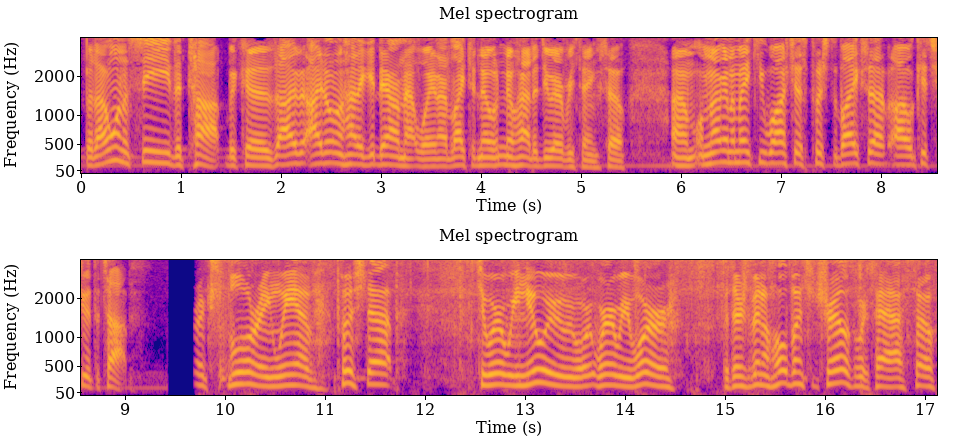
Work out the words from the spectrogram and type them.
but I want to see the top because I, I don't know how to get down that way and I'd like to know, know how to do everything. So um, I'm not going to make you watch us push the bikes up. I'll get you at the top. We're exploring. We have pushed up to where we knew we were, where we were, but there's been a whole bunch of trails we passed. So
